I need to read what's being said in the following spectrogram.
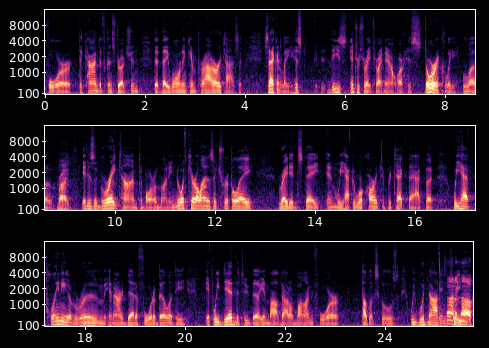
for the kind of construction that they want and can prioritize it. Secondly, his, these interest rates right now are historically low. Right. It is a great time to borrow money. North Carolina is a AAA rated state, and we have to work hard to protect that. But we have plenty of room in our debt affordability if we did the $2 billion bond for public schools, we would not increase. Not enough,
